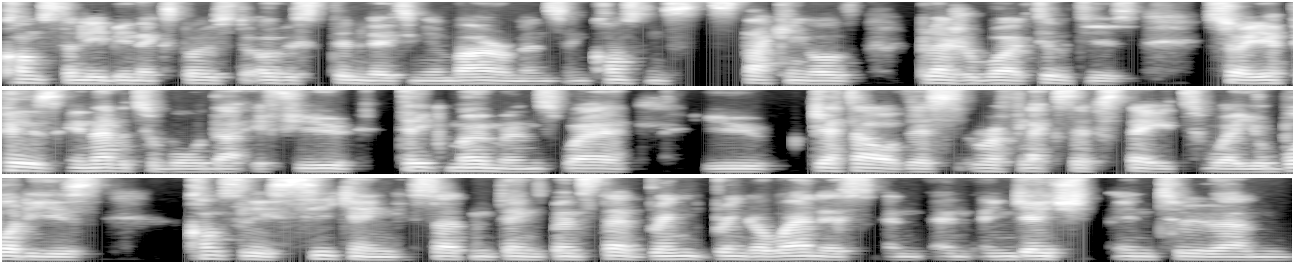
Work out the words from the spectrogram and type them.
constantly being exposed to overstimulating environments and constant stacking of pleasurable activities. So it appears inevitable that if you take moments where you get out of this reflexive state where your body is constantly seeking certain things, but instead bring bring awareness and, and engage into um,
